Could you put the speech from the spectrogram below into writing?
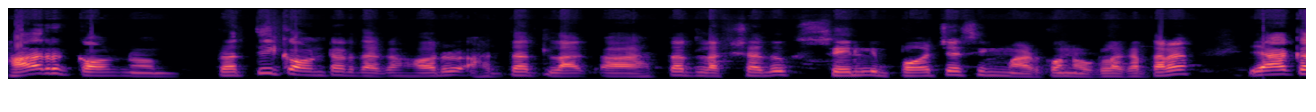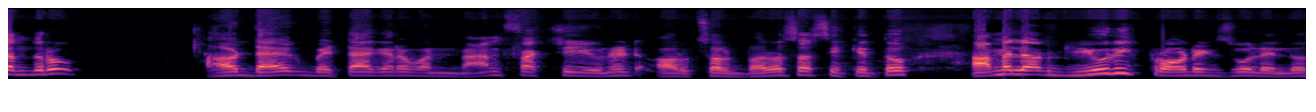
ಹರ್ ಕೌನ್ ಪ್ರತಿ ಕೌಂಟರ್ದಾಗ ಅವ್ರು ಹತ್ತತ್ತು ಲಾಕ್ ಹತ್ತತ್ತು ಲಕ್ಷದ ಸೇಲ್ ಪರ್ಚೇಸಿಂಗ್ ಮಾಡ್ಕೊಂಡು ಹೋಗ್ಲಕತ್ತಾರ. ಯಾಕಂದ್ರು ಅವ್ರು ಡೈರೆಕ್ಟ್ ಬೆಟ್ಟ ಆಗಿರೋ ಒಂದು ಮ್ಯಾನುಫ್ಯಾಕ್ಚರ್ ಯೂನಿಟ್ ಅವ್ರಿಗೆ ಸ್ವಲ್ಪ ಭರೋಸಾ ಸಿಕ್ಕಿತ್ತು. ಆಮೇಲೆ ಅವ್ರಿಗೆ ಯೂನಿಕ್ ಪ್ರಾಡಕ್ಟ್ಸ್ಗಳು ಎಲ್ಲೋ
